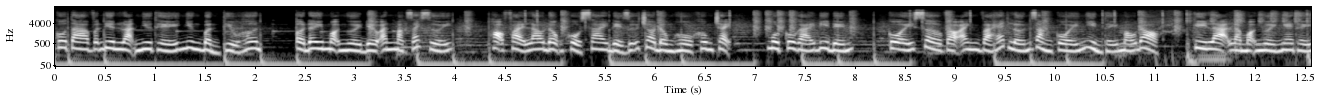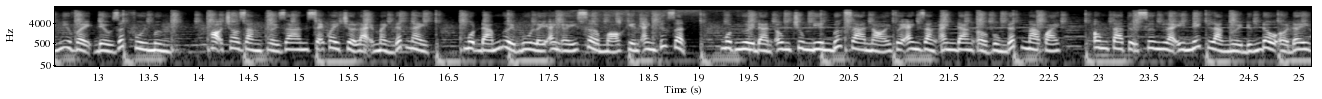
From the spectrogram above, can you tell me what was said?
Cô ta vẫn điên loạn như thế nhưng bẩn thỉu hơn. Ở đây mọi người đều ăn mặc rách dưới. Họ phải lao động khổ sai để giữ cho đồng hồ không chạy. Một cô gái đi đến, cô ấy sờ vào anh và hét lớn rằng cô ấy nhìn thấy máu đỏ. Kỳ lạ là mọi người nghe thấy như vậy đều rất vui mừng. Họ cho rằng thời gian sẽ quay trở lại mảnh đất này. Một đám người bu lấy anh ấy sờ mó khiến anh tức giận. Một người đàn ông trung niên bước ra nói với anh rằng anh đang ở vùng đất ma quái. Ông ta tự xưng là Inic là người đứng đầu ở đây.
